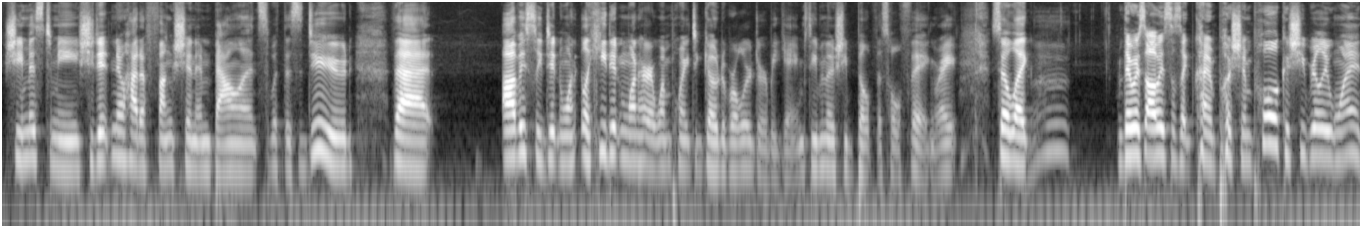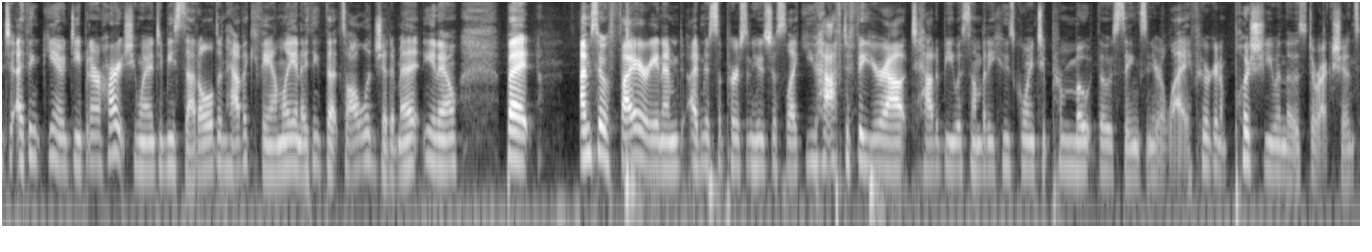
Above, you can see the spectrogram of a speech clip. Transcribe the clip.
she missed me she didn't know how to function and balance with this dude that obviously didn't want like he didn't want her at one point to go to roller derby games even though she built this whole thing right? So like there was always this like kind of push and pull because she really wanted to i think you know deep in her heart she wanted to be settled and have a family and i think that's all legitimate you know? But i'm so fiery and i'm, I'm just a person who's just like you have to figure out how to be with somebody who's going to promote those things in your life who are going to push you in those directions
